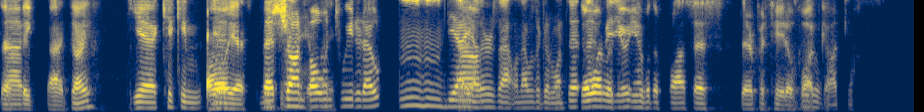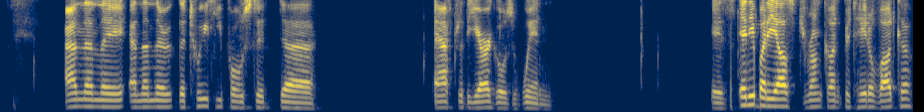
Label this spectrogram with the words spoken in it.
That Uh, big fat guy. Yeah, kicking Oh uh, yes, that Michigan Sean guy. Bowen tweeted out. Mm-hmm. Yeah, yeah. Um, There's that one. That was a good one. That, No that one was video, yeah. able to process their potato Total vodka. And then they and then the the tweet he posted uh, after the Argos win is anybody else drunk on potato vodka?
